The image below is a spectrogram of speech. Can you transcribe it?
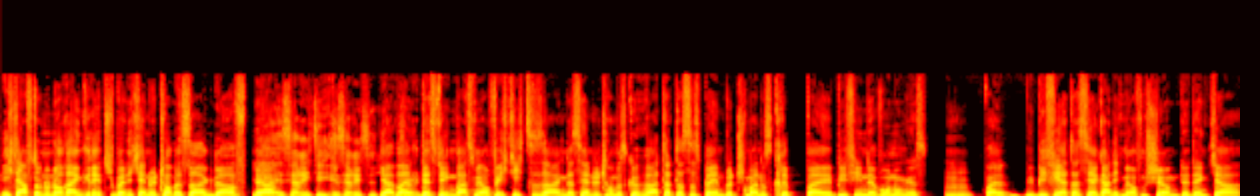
Ich darf doch nur noch reingerätschen, wenn ich Henry Thomas sagen darf. Ja, ist ja richtig, ist ja richtig. Ja, weil richtig. deswegen war es mir auch wichtig zu sagen, dass Henry Thomas gehört hat, dass das Bainbridge-Manuskript bei Beefy in der Wohnung ist. Mhm. Weil Beefy hat das ja gar nicht mehr auf dem Schirm. Der denkt ja,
